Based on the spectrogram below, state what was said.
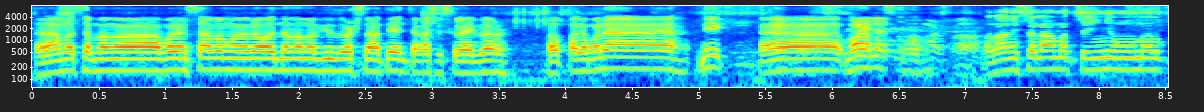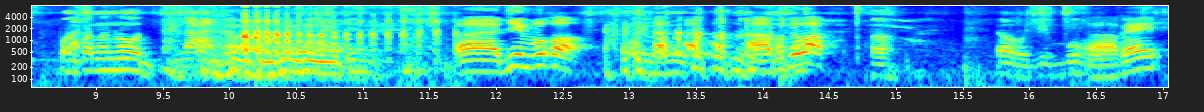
Salamat sa mga walang sawang manonood ng mga viewers natin at subscriber. Ah, paalam ka na, Nick. Ah, Mark. Maraming salamat sa inyong panonood. Ah, Jim Buko. Ah, Pasubak. Oh, Jim Buko. Okay.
